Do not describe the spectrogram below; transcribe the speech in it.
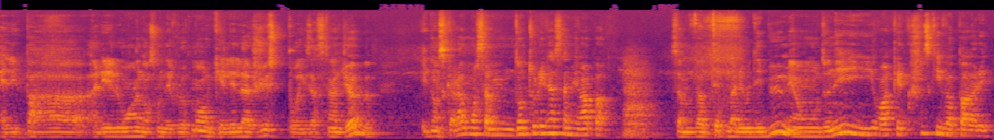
elle n'est pas allée loin dans son développement ou qu'elle est là juste pour exercer un job. Et dans ce cas-là, moi, ça, dans tous les cas, ça m'ira pas. Ça me va peut-être m'aller au début, mais à un moment donné, il y aura quelque chose qui ne va pas aller.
